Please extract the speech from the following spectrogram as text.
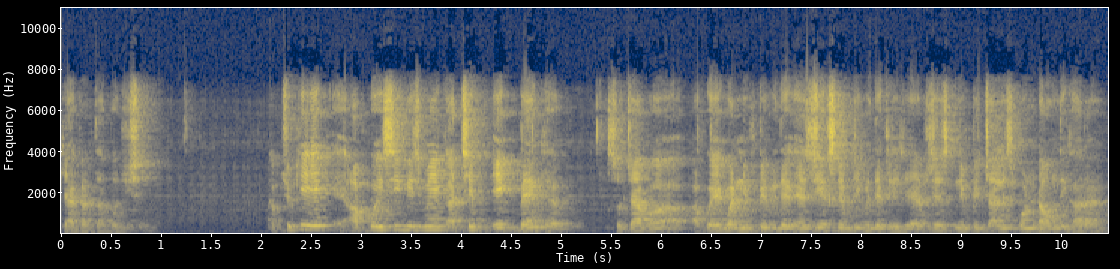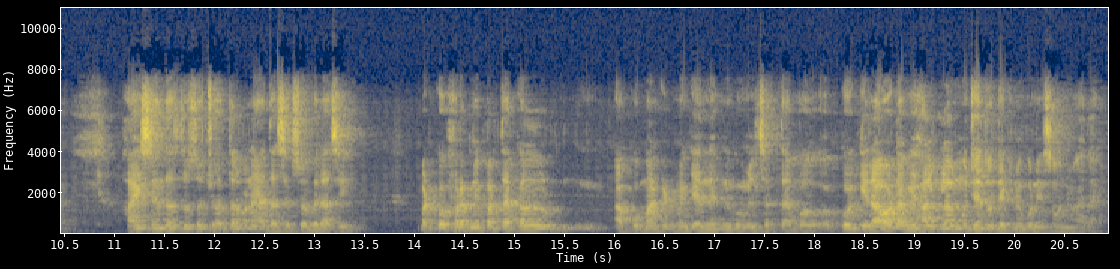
क्या करता पोजीशन अब चूँकि एक, आपको इसी बीच में एक अच्छे, एक बैंक है सोचा आप, आपको एक बार निफ्टी भी देख एस जी एक्स निफ्टी भी देख लीजिए। एस जी एक्स निफ्टी चालीस पॉइंट डाउन दिखा रहा है। हाई इसने दस दो सौ चौहत्तर बनाया, दस एक सौ बिरासी। बट कोई फ़र्क नहीं पड़ता, कल आपको मार्केट में गेंद देखने को मिल सकता है। कोई गिरावट अभी हाल फ़िलहाल मुझे तो देखने को नहीं समझ में आ रहा है।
